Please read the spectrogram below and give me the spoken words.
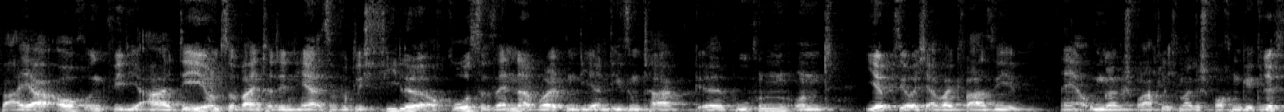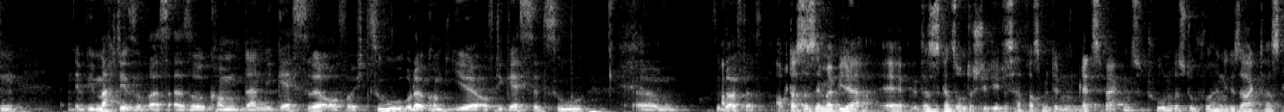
war ja auch irgendwie die ARD und so weiter den her, also wirklich viele, auch große Sender wollten die an diesem Tag äh, buchen und ihr habt sie euch aber quasi naja, umgangssprachlich mal gesprochen, gegriffen. Wie macht ihr sowas? Also kommen dann die Gäste auf euch zu oder kommt ihr auf die Gäste zu? Ähm, wie läuft das? Auch das ist immer wieder, äh, das ist ganz unterschiedlich. Das hat was mit den Netzwerken zu tun, was du vorhin gesagt hast.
